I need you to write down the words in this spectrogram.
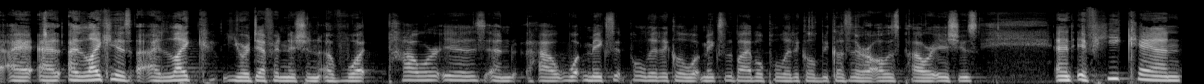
I, I, I, like his. I like your definition of what power is and how what makes it political, what makes the Bible political, because there are always power issues. And if he can,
